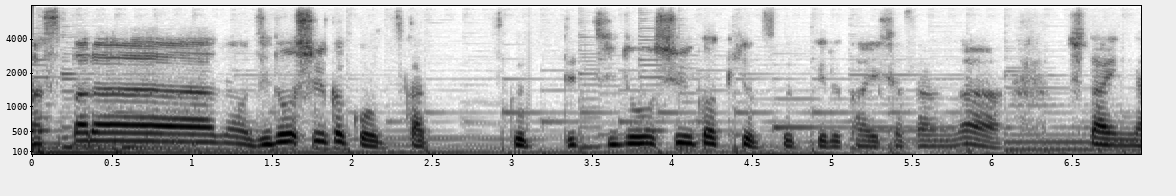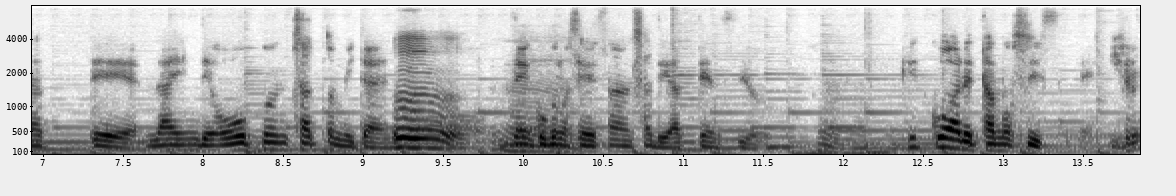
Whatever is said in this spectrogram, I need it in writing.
アスパラの自動収穫を使っ作って、自動収穫機を作ってる会社さんが主体になって、LINE でオープンチャットみたいなのをうん全国の生産者でやってるんですよ。結構あれ楽しいですね。いろ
